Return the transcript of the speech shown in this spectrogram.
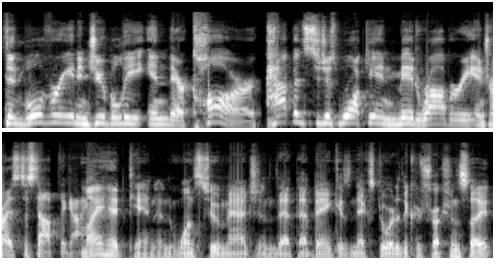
than Wolverine and Jubilee in their car. Happens to just walk in mid robbery and tries to stop the guy. My head canon wants to imagine that that bank is next door to the construction site.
